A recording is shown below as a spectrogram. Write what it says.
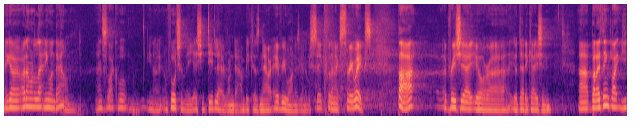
They go i don't want to let anyone down. And it's like well you know unfortunately yes you did let everyone down because now everyone is going to be sick for the next three weeks. But appreciate your uh, your dedication uh, but I think like you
